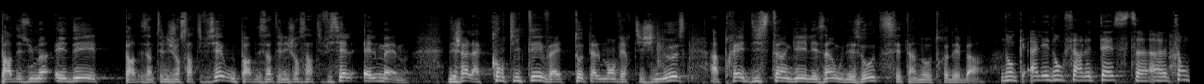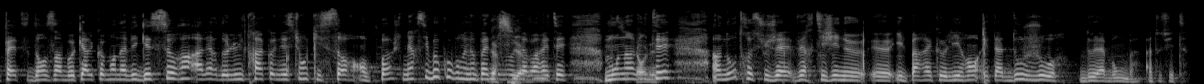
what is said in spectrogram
par des humains aidés par des intelligences artificielles ou par des intelligences artificielles elles-mêmes. Déjà, la quantité va être totalement vertigineuse. Après, distinguer les uns ou des autres, c'est un autre débat. Donc, allez donc faire le test euh, tempête dans un bocal. Comment naviguer serein à l'ère de l'ultra-connexion qui sort en poche. Merci beaucoup, Bruno Patino, d'avoir été mon invité. Un autre sujet vertigineux. Euh, il paraît que l'Iran est à 12 jours de la bombe. À tout de suite.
